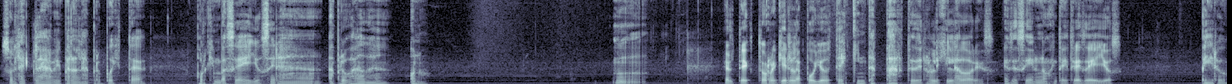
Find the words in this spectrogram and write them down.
son la clave para la propuesta, porque en base a ello será aprobada o no. Mm. El texto requiere el apoyo de tres quintas partes de los legisladores, es decir, 93 de ellos. Pero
